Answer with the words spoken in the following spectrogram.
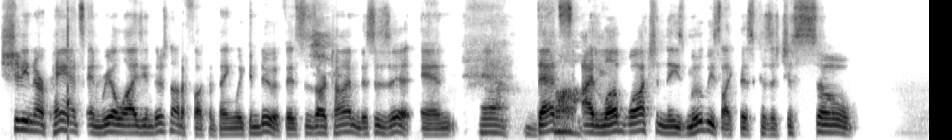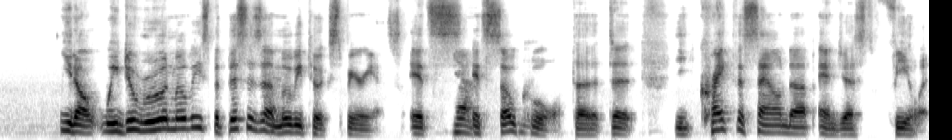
shitting our pants, and realizing there's not a fucking thing we can do. If this is our time, this is it. And Yeah. that's. I love watching these movies like this because it's just so you know we do ruin movies but this is a movie to experience it's Yeah. it's so mm-hmm. cool to to you crank the sound up and just feel it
